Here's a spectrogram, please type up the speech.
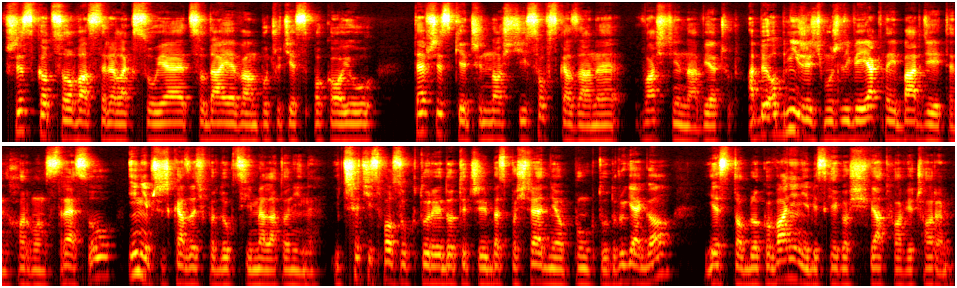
Wszystko, co Was relaksuje, co daje Wam poczucie spokoju, te wszystkie czynności są wskazane właśnie na wieczór, aby obniżyć możliwie jak najbardziej ten hormon stresu i nie przeszkadzać w produkcji melatoniny. I trzeci sposób, który dotyczy bezpośrednio punktu drugiego, jest to blokowanie niebieskiego światła wieczorem.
